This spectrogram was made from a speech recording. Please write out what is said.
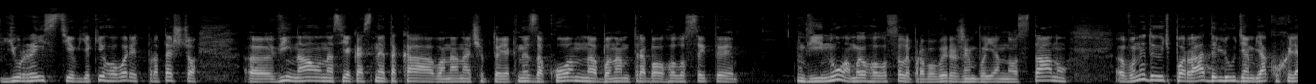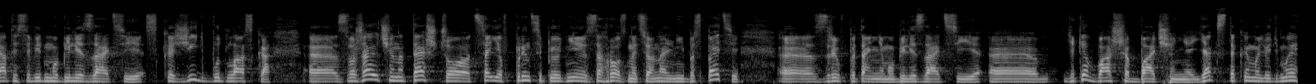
юристів, які говорять про те, що е, війна у нас якась не така, вона, начебто, як незаконна, бо нам треба оголосити. Війну, а ми оголосили правовий режим воєнного стану. Вони дають поради людям, як ухилятися від мобілізації. Скажіть, будь ласка, е, зважаючи на те, що це є в принципі однією з загроз національній безпеці, е, зрив питання мобілізації, е, яке ваше бачення? Як з такими людьми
